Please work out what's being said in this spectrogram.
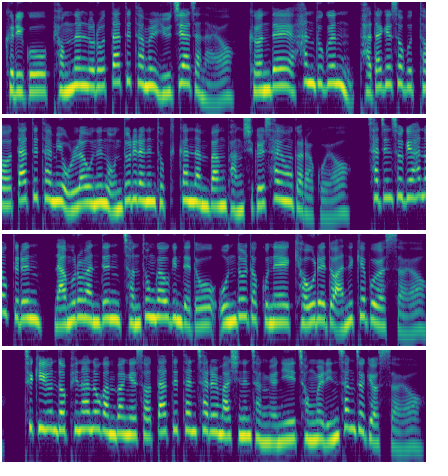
그리고 벽난로로 따뜻함을 유지하잖아요. 그런데 한국은 바닥에서부터 따뜻함이 올라오는 온돌이라는 독특한 난방 방식을 사용하더라고요. 사진 속의 한옥들은 나무로 만든 전통 가옥인데도 온돌 덕분에 겨울에도 아늑해 보였어요. 특히 윤 덮인 한옥 안방에서 따뜻한 차를 마시는 장면이 정말 인상적이었어요.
